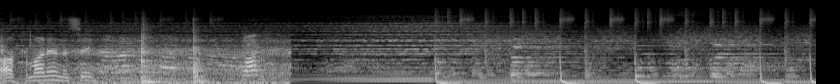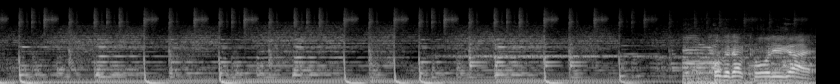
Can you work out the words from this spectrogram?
Oh, come on in and see. Come. Hold it up, Cole. What do you got?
